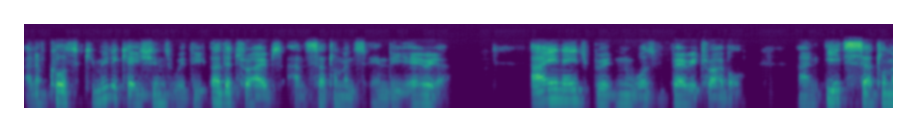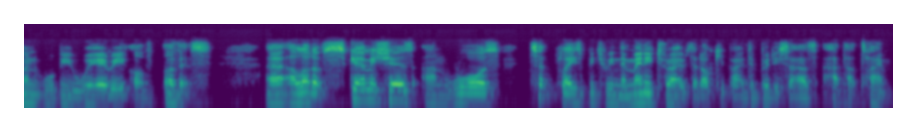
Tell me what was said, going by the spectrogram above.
and of course, communications with the other tribes and settlements in the area. Iron Age Britain was very tribal, and each settlement would be wary of others. Uh, a lot of skirmishes and wars took place between the many tribes that occupied the British Isles at that time.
